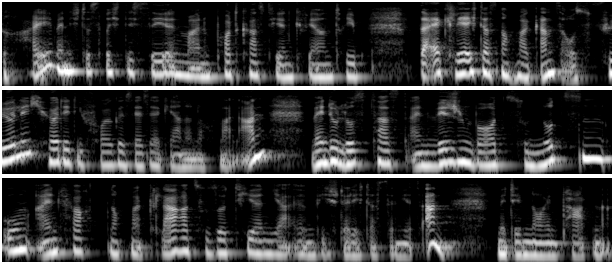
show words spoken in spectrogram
drei, wenn ich das richtig sehe, in meinem Podcast hier in Querentrieb. Da erkläre ich das nochmal ganz ausführlich. Hör dir die Folge sehr, sehr gerne nochmal an. Wenn du Lust hast, ein Vision Board zu nutzen, um einfach nochmal klarer zu sortieren, ja, wie stelle ich das denn jetzt an mit dem neuen Partner?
